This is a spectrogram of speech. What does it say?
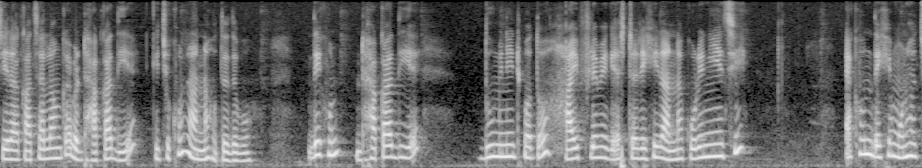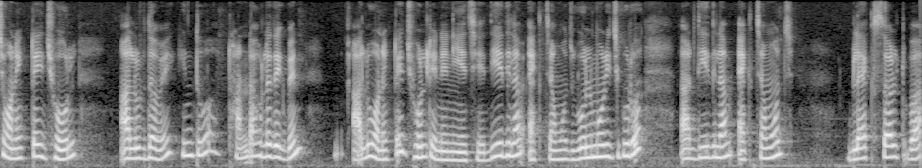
চেরা কাঁচা লঙ্কা, এবার ঢাকা দিয়ে কিছুক্ষণ রান্না হতে দেব। দেখুন, ঢাকা দিয়ে দু মিনিট মতো হাই ফ্লেমে গ্যাসটা রেখে রান্না করে নিয়েছি। এখন দেখে মনে হচ্ছে অনেকটাই ঝোল আলুর দমে, কিন্তু ঠান্ডা হলে দেখবেন আলু অনেকটাই ঝোল টেনে নিয়েছে। দিয়ে দিলাম এক চামচ গোলমরিচ গুঁড়ো আর দিয়ে দিলাম এক চামচ ব্ল্যাক সল্ট বা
